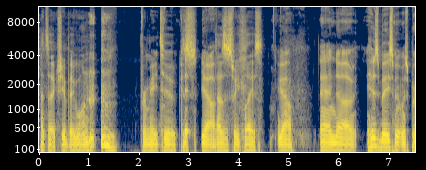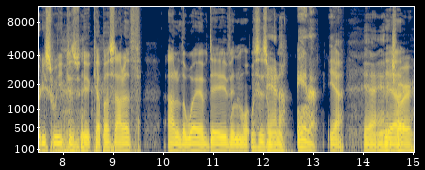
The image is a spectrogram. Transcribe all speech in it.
that's actually a big one for me too, because Yeah. that was a sweet place. Yeah, and uh, his basement was pretty sweet because it kept us out of out of the way of Dave and what was his Anna, Anna. Yeah, yeah, Anna Yeah. Troyer.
